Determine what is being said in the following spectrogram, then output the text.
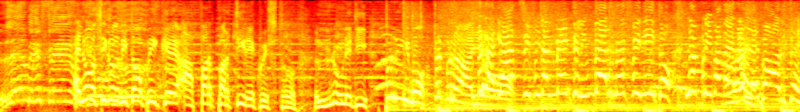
È il nuovo singolo di Topic a far partire questo lunedì primo febbraio. Ragazzi, finalmente l'inverno è finito! La primavera è Eh. alle porte!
